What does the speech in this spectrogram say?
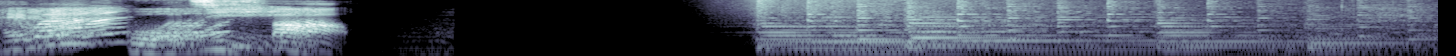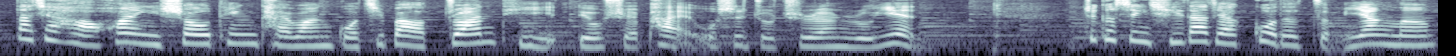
台湾国际报大家好，欢迎收听台湾国际报专题留学派，我是主持人如燕。这个星期大家过得怎么样呢？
